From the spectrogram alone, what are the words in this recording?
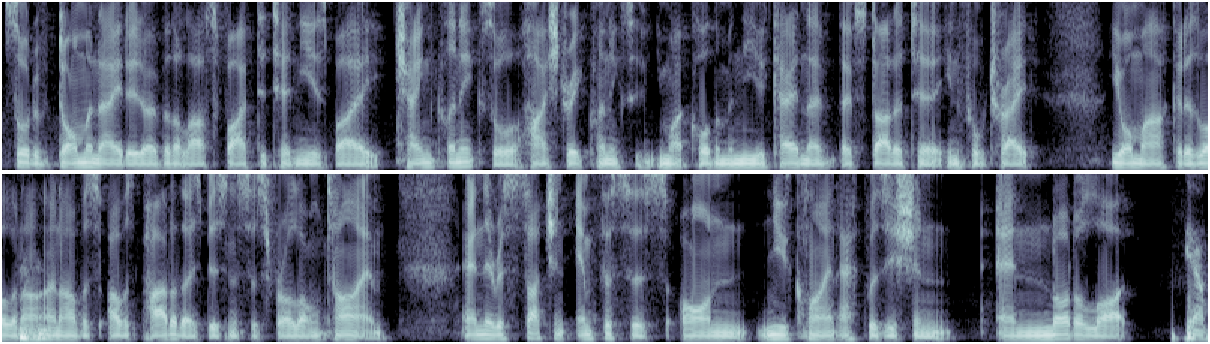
sort of dominated over the last five to 10 years by chain clinics or high street clinics, you might call them in the UK, and they've, they've started to infiltrate your market as well. And, mm-hmm. I, and I, was, I was part of those businesses for a long time. And there is such an emphasis on new client acquisition and not a lot yeah.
